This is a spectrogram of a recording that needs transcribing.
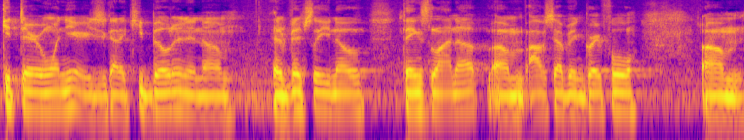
get there in one year. You just got to keep building, and um, and eventually, you know, things line up. Um, obviously, I've been grateful um,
